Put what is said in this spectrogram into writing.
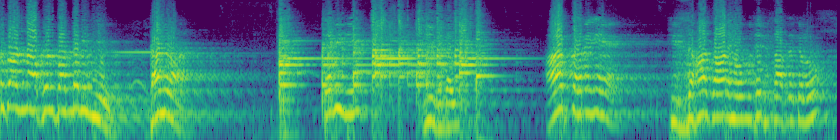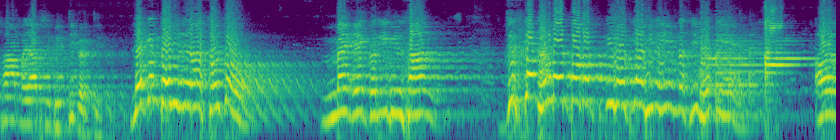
रुपए नाखुन बंद लीजिए धन्यवाद। कवि जी जी बताइए। आप कह रहे हैं कि जहाँ जा रहे हो मुझे भी साथ ले चलो। हाँ मैं आपसे विनती करती हूँ। लेकिन देवी जरा सोचो मैं एक गरीब इंसान जिसके घर में दो वक्त की रोटियाँ भी नहीं नसीब होती हैं और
